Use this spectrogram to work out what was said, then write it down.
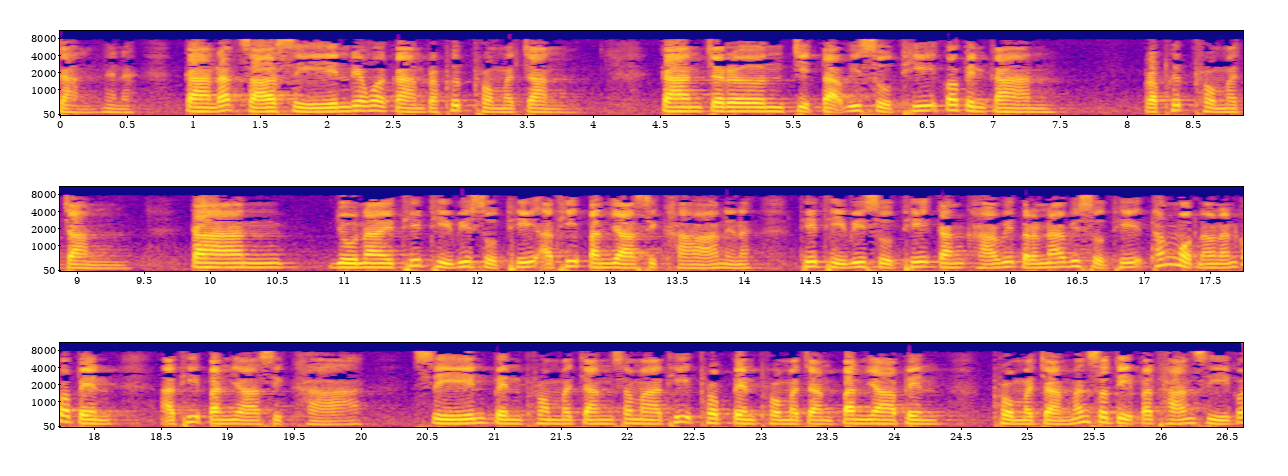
จรรย์เนี่ยนะ การรักษาศีลเรียกว่าการประพฤติพรหมจรรย์การเจริญจิตวิสุทธิก็เป็นการประพฤติพรหมจรรย์การอยู่ในทิฏฐิวิสุทธิอธิปัญญาสิกขาเนี่ยนะทิฏฐิวิสุทธิ กังขาวิตรณวิสุทธิ ทั้งหมดเหล่านั้นก็เป็นอธิปัญญาสิกขา ศีลเป็นพรหมจรรย์สมาธิพรเป็นพรหมจรรย์ปัญญาเป็นพรหมจรรย์มันสติปทานสีก็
